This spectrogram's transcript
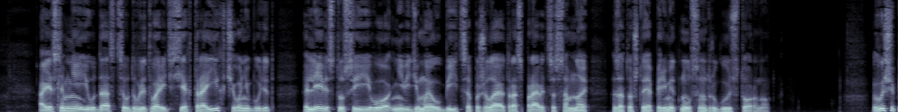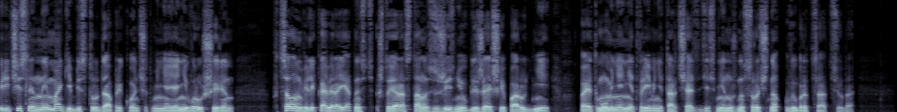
А если мне и удастся удовлетворить всех троих, чего не будет, Левистус и его невидимая убийца пожелают расправиться со мной за то, что я переметнулся на другую сторону. Вышеперечисленные маги без труда прикончат меня, я не вру, Ширин. В целом велика вероятность, что я расстанусь с жизнью в ближайшие пару дней, поэтому у меня нет времени торчать здесь, мне нужно срочно выбраться отсюда».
